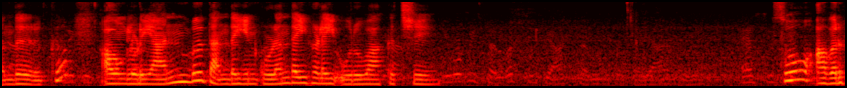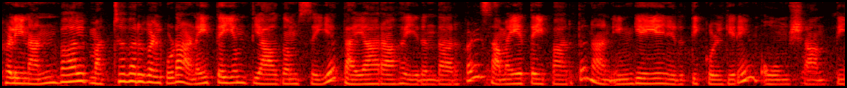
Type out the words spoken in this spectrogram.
வந்து இருக்குது அவங்களுடைய அன்பு தந்தையின் குழந்தைகளை உருவாக்குச்சு. ஸோ அவர்களின் அன்பால் மற்றவர்கள் கூட அனைத்தையும் தியாகம் செய்ய தயாராக இருந்தார்கள். சமயத்தை பார்த்து நான் இங்கேயே நிறுத்திக் கொள்கிறேன். ஓம் சாந்தி.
